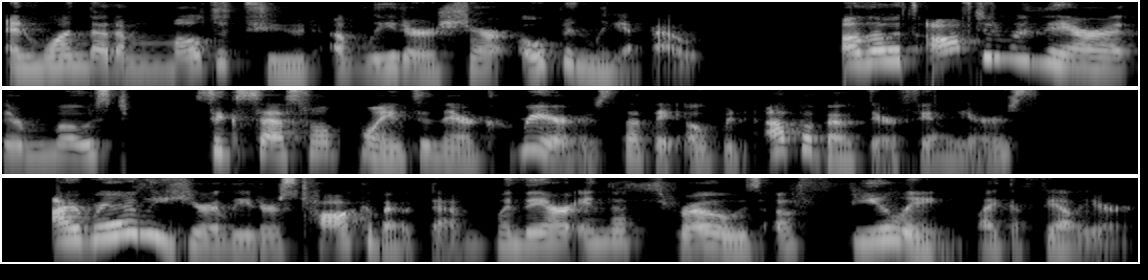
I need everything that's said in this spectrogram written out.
and one that a multitude of leaders share openly about, although it's often when they are at their most successful points in their careers that they open up about their failures, I rarely hear leaders talk about them when they are in the throes of feeling like a failure,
